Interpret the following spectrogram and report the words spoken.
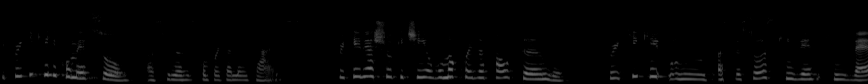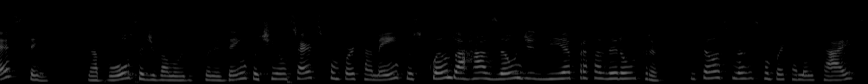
E por que, que ele começou as finanças comportamentais? Porque ele achou que tinha alguma coisa faltando. Por que, que os, as pessoas que, inve que investem na bolsa de valores, por exemplo, tinham certos comportamentos quando a razão dizia para fazer outra? Então, as finanças comportamentais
